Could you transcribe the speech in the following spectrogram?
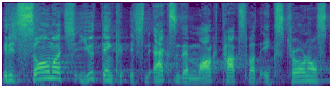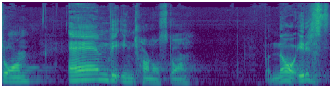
It is so much, you think it's an accident that Mark talks about the external storm and the internal storm. No, it is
